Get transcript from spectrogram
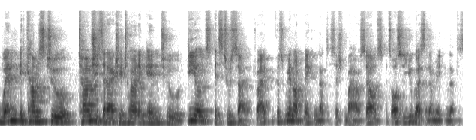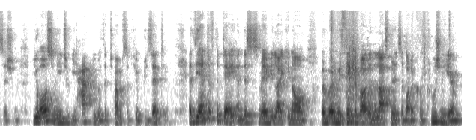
when it comes to term sheets that are actually turning into deals, it's two sided, right? Because we are not making that decision by ourselves. It's also you guys that are making that decision. You also need to be happy with the terms that you're presenting. At the end of the day, and this is maybe like, you know, when we think about in the last minutes about a conclusion here,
